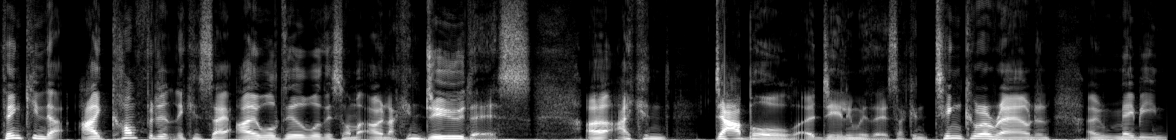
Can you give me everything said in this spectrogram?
Thinking that I confidently can say, I will deal with this on my own, I can do this, uh, I can dabble at dealing with this, I can tinker around and, and maybe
